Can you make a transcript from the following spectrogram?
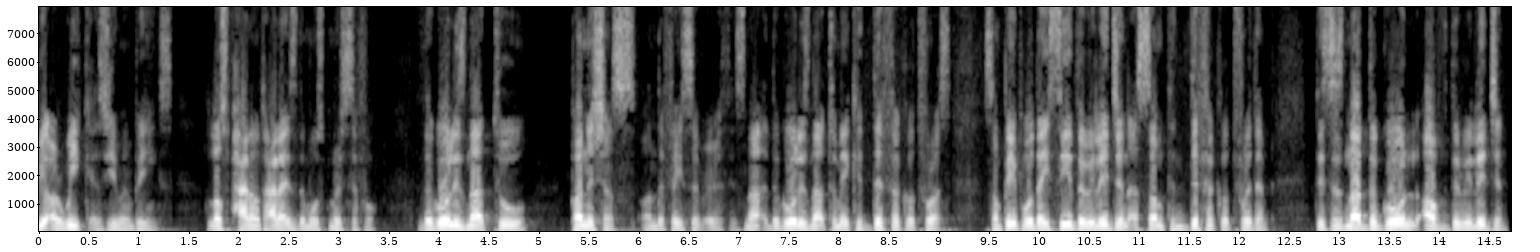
we are weak as human beings. Allah subhanahu wa ta'ala is the most merciful. The goal is not to punish us on the face of earth. It's not, the goal is not to make it difficult for us. Some people, they see the religion as something difficult for them. This is not the goal of the religion.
